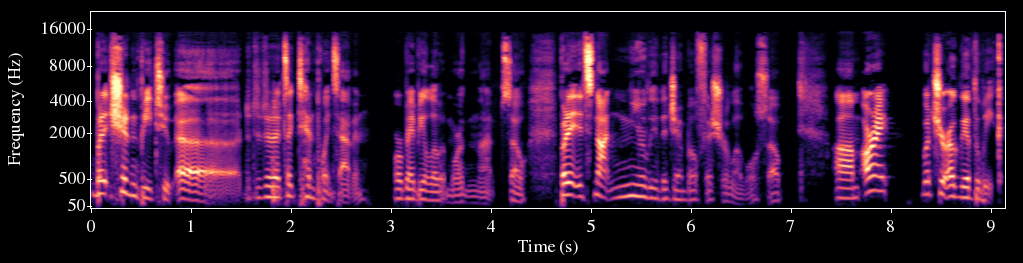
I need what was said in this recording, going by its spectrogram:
but it shouldn't be too. Uh, it's like ten point seven or maybe a little bit more than that. So, but it's not nearly the Jimbo Fisher level. So, um, all right, what's your ugly of the week?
